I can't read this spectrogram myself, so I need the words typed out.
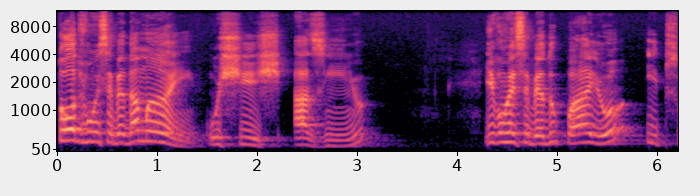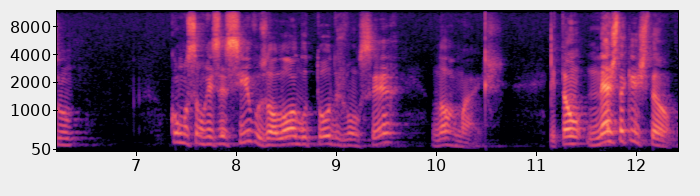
Todos vão receber da mãe o X azinho e vão receber do pai o Y. Como são recessivos, ó, logo todos vão ser normais. Então, nesta questão,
